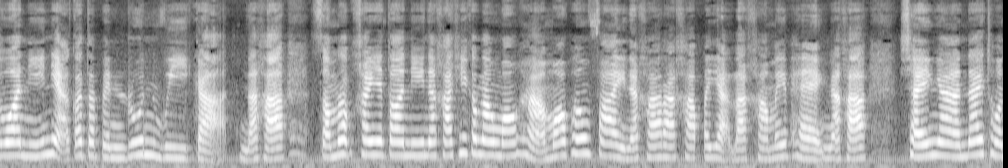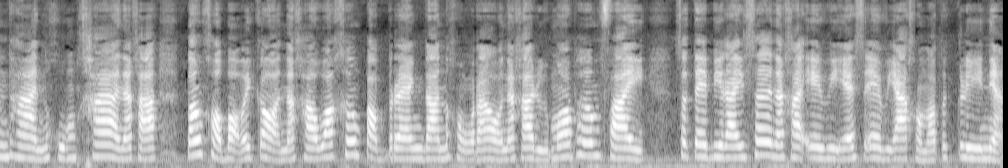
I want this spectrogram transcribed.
ตัวนี้เนี่ยก็จะเป็นรุ่น V Guard นะคะสำหรับใครในตอนนี้นะคะที่กำลังมองหาหม้อเพิ่มไฟนะคะ ราคาประหยัดราคาไม่แพงนะคะ ใช้งานได้ทนทานคุ้มค่านะคะ ต้องขอบอกไว้ก่อนนะคะว่าเครื่องปรับแรงดันของเรานะคะ หรือหม้อเพิ่มไฟ Stabilizer นะคะ AVS AVR ของ Dr. Green เนี่ย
